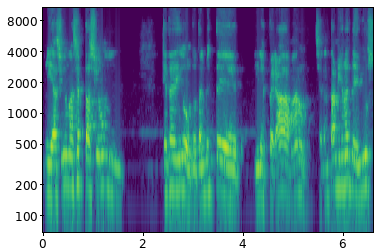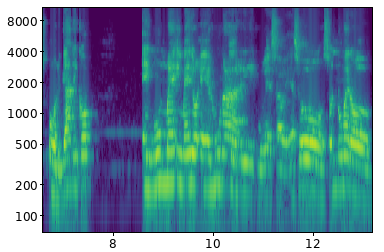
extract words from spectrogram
Y ha sido una aceptación, ¿qué te digo? Totalmente inesperada, mano. 70 millones de views orgánicos en un mes y medio es una ridiculez, ¿sabes? Eso son números,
